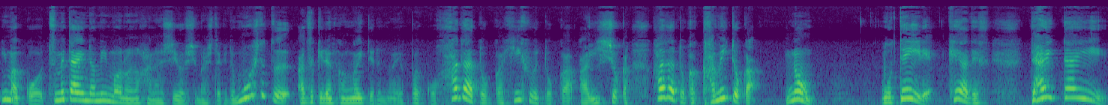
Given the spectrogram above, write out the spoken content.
今こう冷たい飲み物の話をしましたけど、もう一つあずきら考えてるのはやっぱりこう肌とか皮膚とか、あ、一緒か、肌とか髪とかのお手入れ、ケアです。大体、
